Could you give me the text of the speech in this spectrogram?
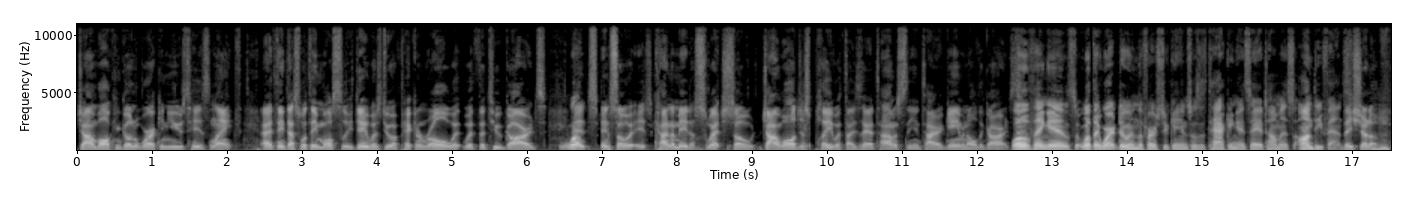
John Wall can go to work and use his length. And I think that's what they mostly did was do a pick and roll with, with the two guards. Well- and, and so it kind of made a switch. So John Wall just played with Isaiah Thomas the entire game and all the guards. Well, the thing is, what they weren't doing the first two games was attacking Isaiah Thomas on defense. they should have.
